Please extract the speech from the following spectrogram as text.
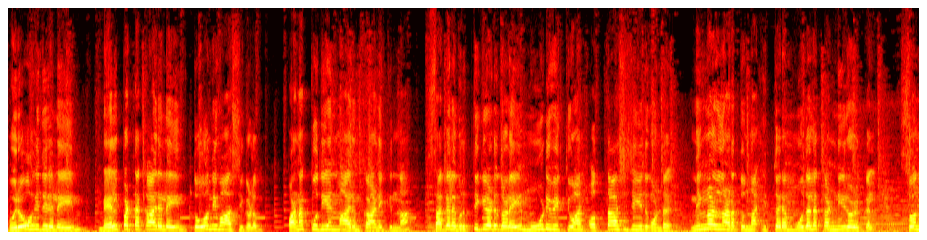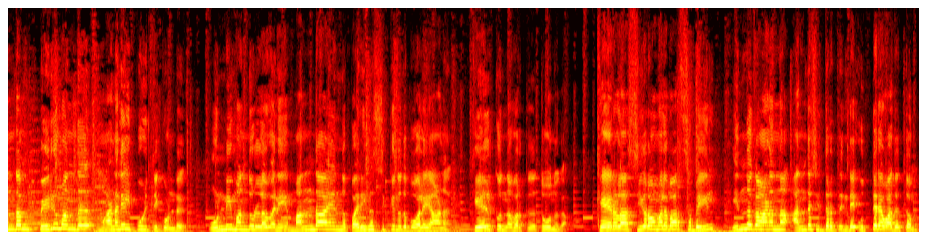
പുരോഹിതരിലെയും മേൽപ്പട്ടക്കാരിലെയും തോന്നിവാസികളും പണക്കുതിയന്മാരും കാണിക്കുന്ന സകല വൃത്തികേടുകളെയും മൂടിവെക്കുവാൻ ഒത്താശ ചെയ്തുകൊണ്ട് നിങ്ങൾ നടത്തുന്ന ഇത്തരം മുതലക്കണ്ണീരൊഴുക്കൽ സ്വന്തം പെരുമന്ത് മണലിൽ പൂഴ്ത്തിക്കൊണ്ട് ഉണ്ണിമന്തുള്ളവനെ മന്ത എന്ന് പരിഹസിക്കുന്നത് പോലെയാണ് കേൾക്കുന്നവർക്ക് തോന്നുക. കേരള സീറോ മലബാർ സഭയിൽ ഇന്ന് കാണുന്ന അന്ധചിത്രത്തിന്റെ ഉത്തരവാദിത്വം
